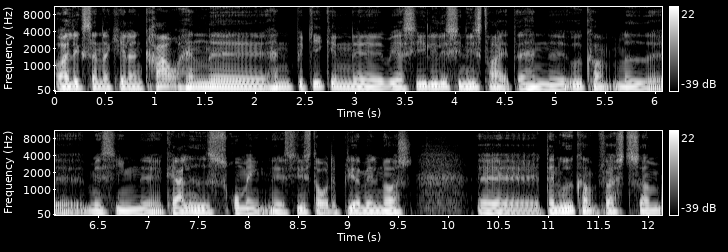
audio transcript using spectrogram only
og Alexander Kjelland Krav, han, øh, han begik en, øh, vil jeg sige, lille genistreg, da han øh, udkom med, øh, med sin øh, kærlighedsroman øh, sidste år, Det bliver mellem os, Øh, den udkom først som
